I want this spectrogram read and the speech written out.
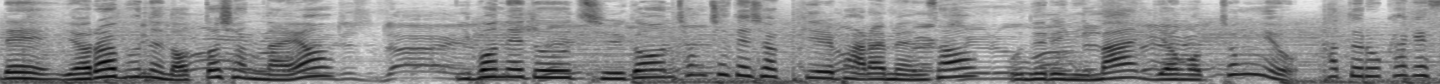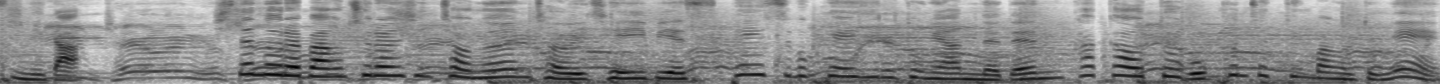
네 여러분은 어떠셨나요? 이번에도 즐거운 청취 되셨길 바라면서 오늘은 이만 영업 종료 하도록 하겠습니다. 시대 노래방 출연 신청은 저희 JBS 페이스북 페이지를 통해 안내된 카카오톡 오픈 채팅방을 통해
